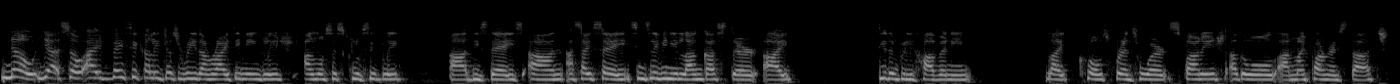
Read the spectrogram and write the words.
no, yeah. So I basically just read and write in English almost exclusively uh, these days. And as I say, since living in Lancaster, I didn't really have any like close friends who were Spanish at all, and my partner is Dutch.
